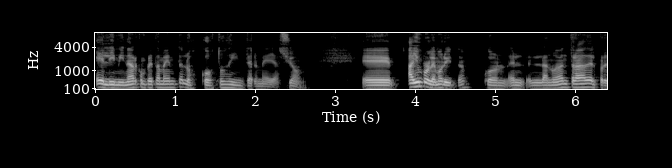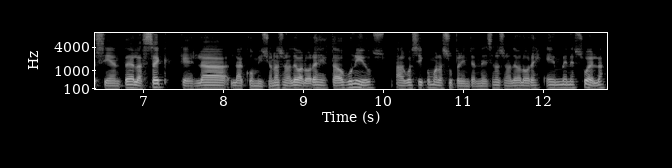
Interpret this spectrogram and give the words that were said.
eliminar completamente los costos de intermediación. Eh, hay un problema ahorita con la nueva entrada del presidente de la SEC, que es la, Comisión Nacional de Valores de Estados Unidos, algo así como la Superintendencia Nacional de Valores en Venezuela.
